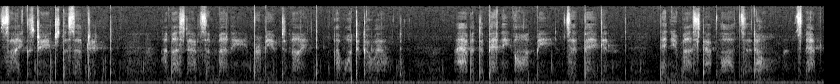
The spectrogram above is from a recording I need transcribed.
I changed the subject. I must have some money from you tonight. I want to go out. I haven't a penny on me, said Fagin. Then you must have lots at home, snapped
